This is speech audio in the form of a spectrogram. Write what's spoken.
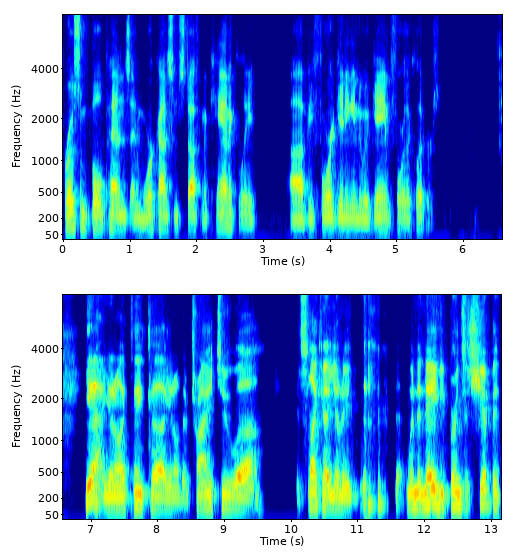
throw some bullpens, and work on some stuff mechanically uh, before getting into a game for the Clippers yeah, you know, I think uh, you know they're trying to. Uh, it's like a you know when the Navy brings a ship in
